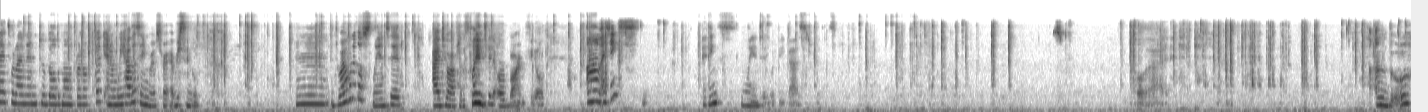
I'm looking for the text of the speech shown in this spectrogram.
Let's run in to build a mold real quick, and we have the same roofs for every single. Mm, do I want to go slanted? I have two options: slanted or barn field. Um, I think I think slanted would be best. Let's Pull. Undo.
